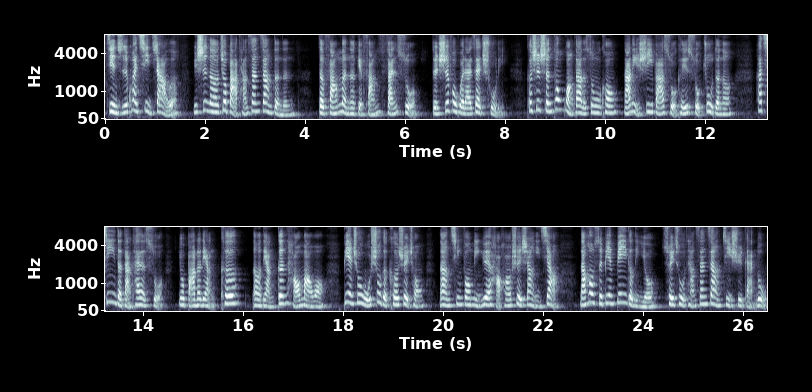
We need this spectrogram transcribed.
简直快气炸了。于是呢，就把唐三藏等人的房门呢给反反锁，等师傅回来再处理。可是神通广大的孙悟空哪里是一把锁可以锁住的呢？他轻易的打开了锁。又拔了两颗呃两根毫毛哦，变出无数个瞌睡虫，让清风明月好好睡上一觉，然后随便编一个理由催促唐三藏继续赶路。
